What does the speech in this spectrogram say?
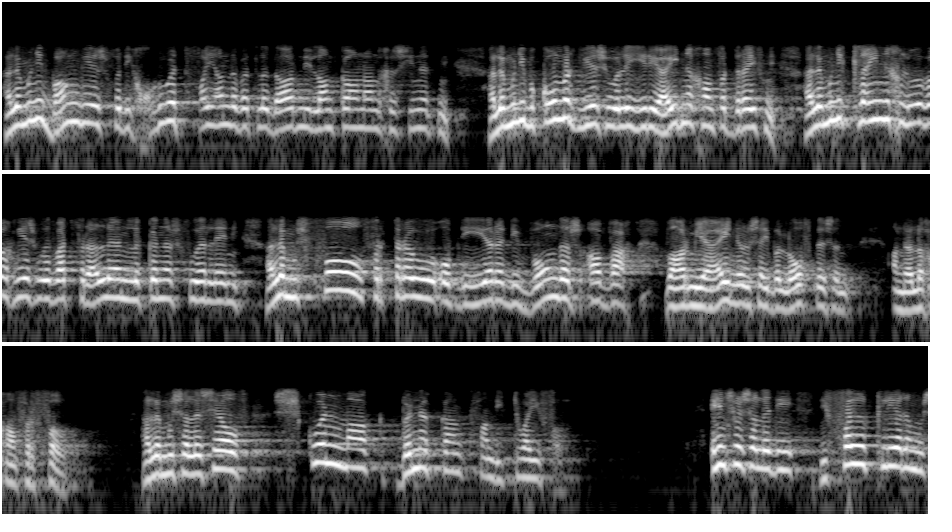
Hulle moenie bang wees vir die groot vyande wat hulle daar in die land Kanaan gesien het nie. Hulle moenie bekommerd wees hoe hulle hierdie heidene gaan verdryf nie. Hulle moenie klein gelowig wees oor wat vir hulle en hulle kinders voorlê nie. Hulle moes vol vertroue op die Here die wonders afwag waarmee hy nou sy beloftes aan hulle gaan vervul. Hulle moes hulle self skoonmaak binnekant van die twyfel. En soos hulle die die vuil klere moes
